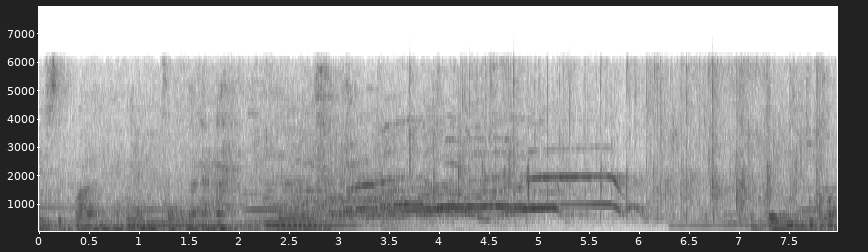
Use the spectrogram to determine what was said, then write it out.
รู้สึกว่ายังไงก็ยังมีผมแล้วกันนะเออผมก็ยังมีทุกคน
